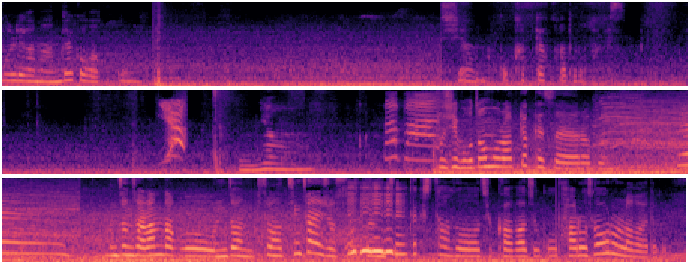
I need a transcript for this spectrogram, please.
멀리 가면 안 될 것 같고 시험 꼭 합격하도록 하겠습니다. 안녕. 95점으로 합격했어요, 여러분. 예. 운전 잘한다고 운전 저 칭찬해 주셨어요. 택시 타서 집 가가지고 바로 서울 올라가야 되거든요.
